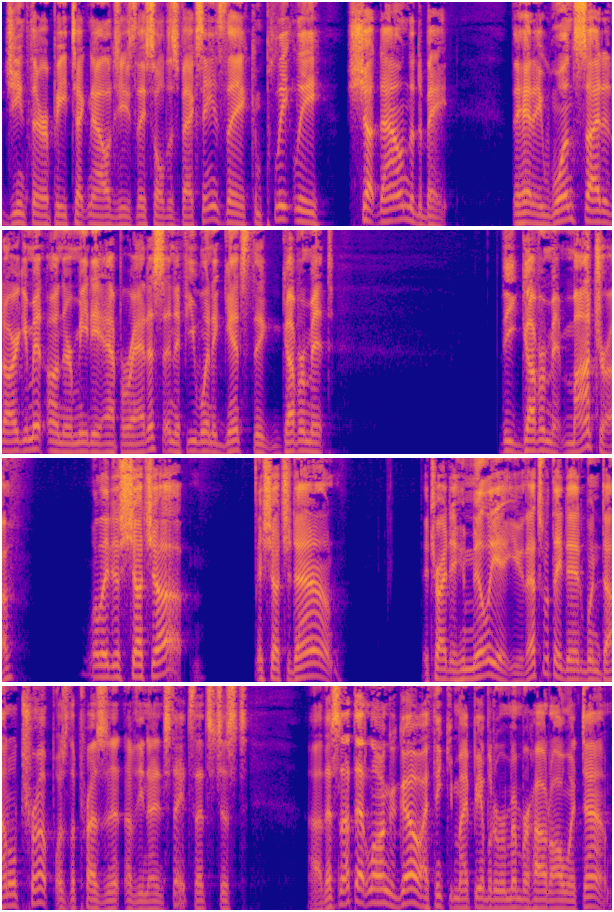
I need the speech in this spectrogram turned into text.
gene therapy technologies they sold as vaccines. They completely shut down the debate. They had a one sided argument on their media apparatus. And if you went against the government, the government mantra, well, they just shut you up. They shut you down. They tried to humiliate you. That's what they did when Donald Trump was the president of the United States. That's just, uh, that's not that long ago. I think you might be able to remember how it all went down.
